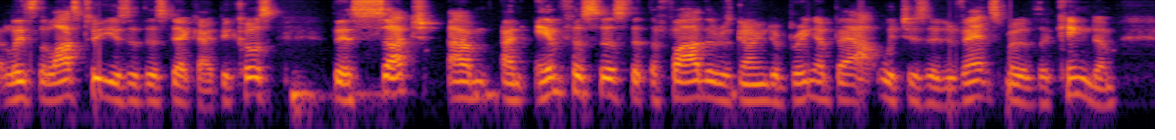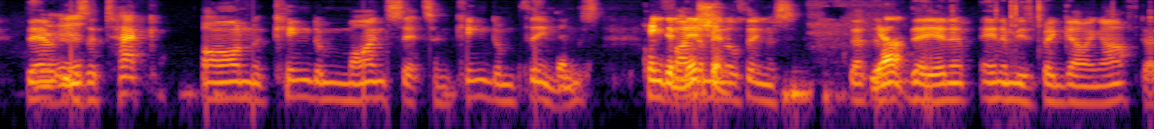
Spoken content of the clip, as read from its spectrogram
at least the last two years of this decade because there's such um, an emphasis that the father is going to bring about which is an advancement of the kingdom There is Mhm. attack on kingdom mindsets and kingdom things Kingdom fundamental mission. things that Yeah. the, the ene- enemy's been going after,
